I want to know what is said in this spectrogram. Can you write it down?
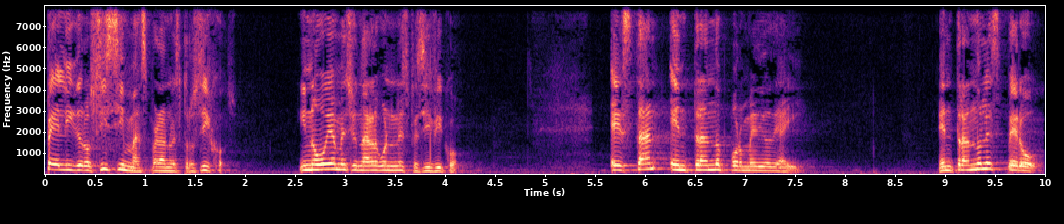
peligrosísimas para nuestros hijos, y no voy a mencionar alguna en específico, están entrando por medio de ahí entrándoles, pero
